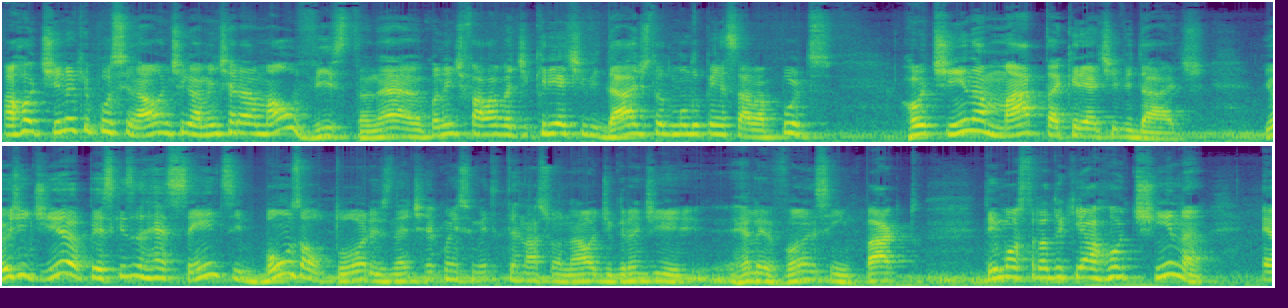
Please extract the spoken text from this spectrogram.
A rotina que, por sinal, antigamente era mal vista, né? Quando a gente falava de criatividade, todo mundo pensava, putz, rotina mata a criatividade. E hoje em dia, pesquisas recentes e bons autores né, de reconhecimento internacional de grande relevância e impacto têm mostrado que a rotina é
